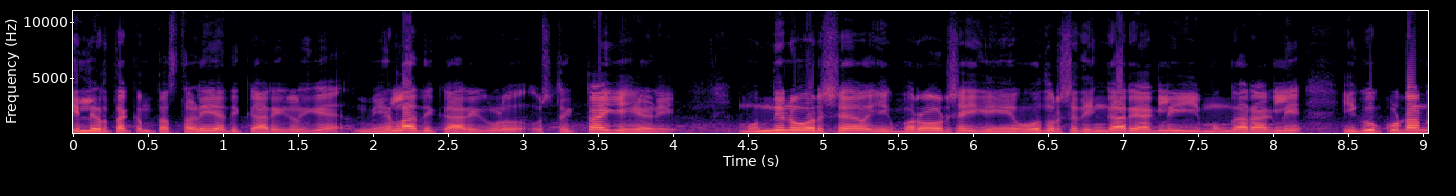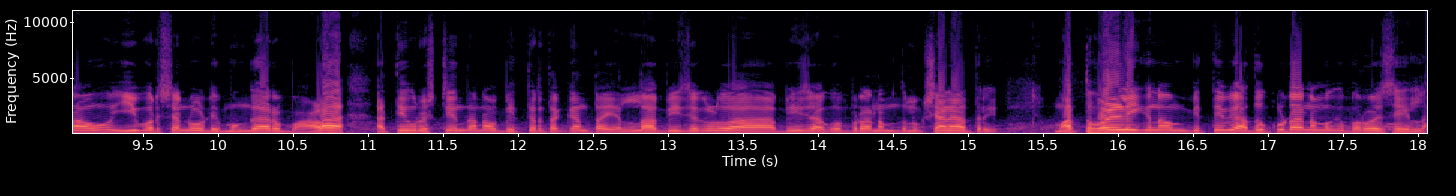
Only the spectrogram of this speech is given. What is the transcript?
ಇಲ್ಲಿರ್ತಕ್ಕಂಥ ಸ್ಥಳೀಯ ಅಧಿಕಾರಿಗಳಿಗೆ ಮೇಲಾಧಿಕಾರಿಗಳು ಸ್ಟ್ರಿಕ್ಟಾಗಿ ಹೇಳಿ ಮುಂದಿನ ವರ್ಷ, ಈಗ ಬರೋ ವರ್ಷ, ಈಗ ಹೋದ ವರ್ಷದ ಹಿಂಗಾರಿ ಆಗಲಿ, ಈ ಮುಂಗಾರು ಆಗಲಿ, ಈಗೂ ಕೂಡ ನಾವು ಈ ವರ್ಷ ನೋಡಿ ಮುಂಗಾರು ಭಾಳ ಅತಿವೃಷ್ಟಿಯಿಂದ ನಾವು ಬಿತ್ತಿರ್ತಕ್ಕಂಥ ಎಲ್ಲ ಬೀಜಗಳು, ಆ ಬೀಜ ಗೊಬ್ಬರ ನಮ್ಮದು ನುಕ್ಸಾನ ಆತ್ರಿ. ಮತ್ತು ಹೊಳ್ಳಿಗೆ ನಾವು ಬಿತ್ತೀವಿ, ಅದು ಕೂಡ ನಮಗೆ ಭರವಸೆ ಇಲ್ಲ.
